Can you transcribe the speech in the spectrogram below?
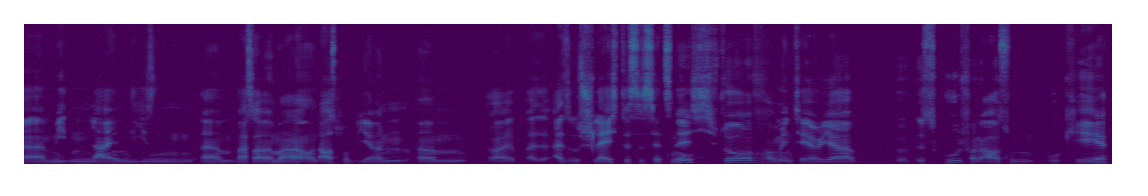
äh, mieten, leihen, leasen, ähm, was auch immer und ausprobieren. Ähm, weil, also schlecht ist es jetzt nicht so. Vom Interior ist gut, von außen okay.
